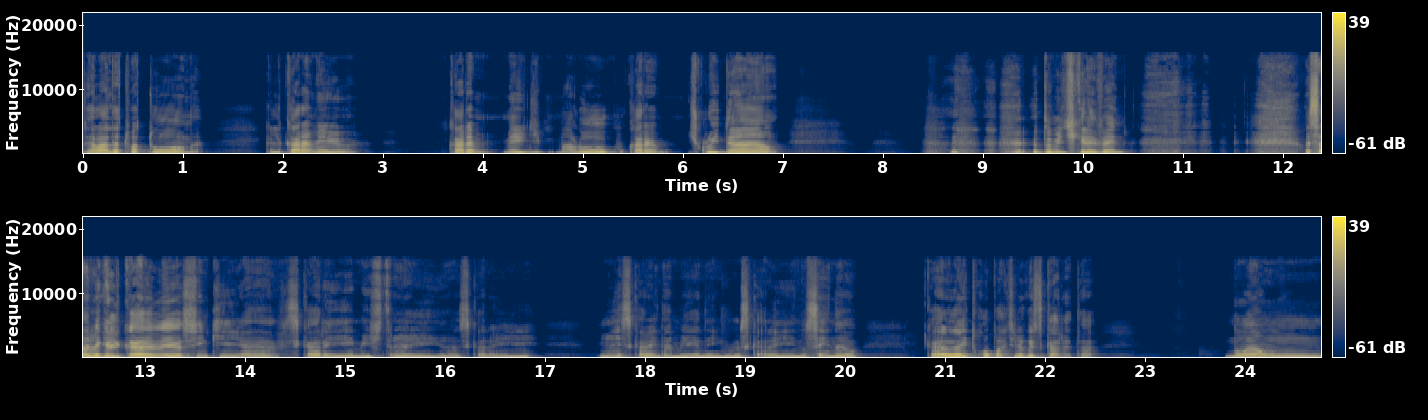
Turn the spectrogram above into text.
sei lá, da tua turma, Aquele cara meio. Cara meio de maluco, cara excluidão. Eu tô me descrevendo. Mas sabe aquele cara meio assim que. Ah, esse cara aí é meio estranho, hein? Ah, esse cara aí. Hum, esse cara aí dá medo, hein? Hum, esse cara aí não sei não. Cara, aí tu compartilha com esse cara, tá? Não é um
